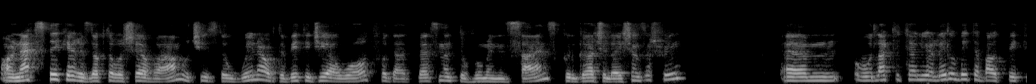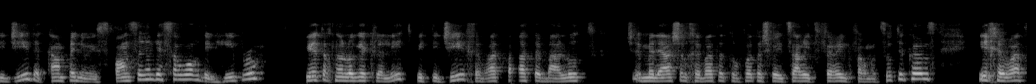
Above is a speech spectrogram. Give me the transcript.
Our next speaker is Dr. Oshri Avraham, which is the winner of the BTG Award for the Advancement of Women in Science. Congratulations, Oshri. Um, we would like to tell you a little bit about BTG, the company who is sponsoring this award in Hebrew. ביוטכנולוגיה כללית, BTG, חברת פרט בבעלות מלאה של חברת התרופות השוויצרית פרינג פרמצוטיקלס, היא חברת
